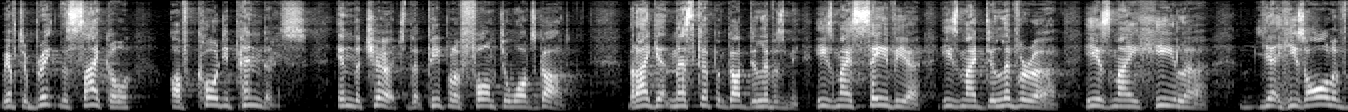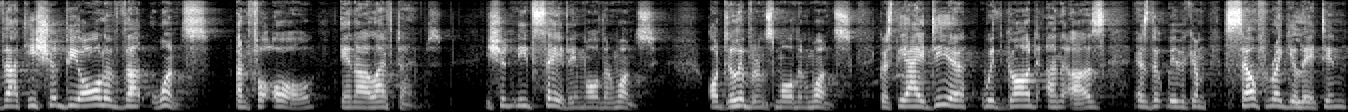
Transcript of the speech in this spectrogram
we have to break the cycle of codependence in the church that people have formed towards God. That I get messed up and God delivers me. He's my savior. He's my deliverer. He is my healer. Yeah, he's all of that. He should be all of that once and for all in our lifetimes. You shouldn't need saving more than once or deliverance more than once. Because the idea with God and us is that we become self-regulating,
